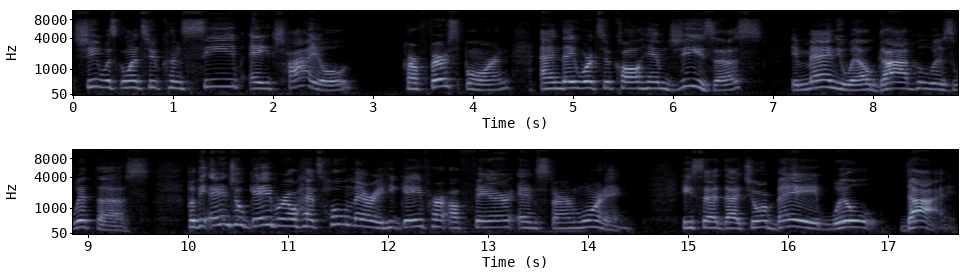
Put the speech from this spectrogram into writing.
she was going to conceive a child, her firstborn, and they were to call him Jesus Emmanuel, God who is with us. But the angel Gabriel had told Mary, he gave her a fair and stern warning. He said that your babe will die.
